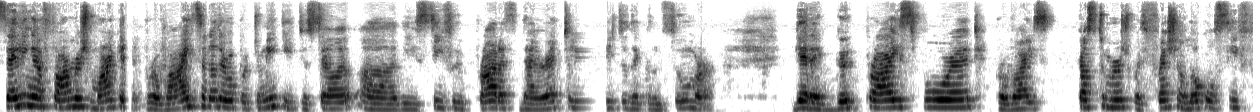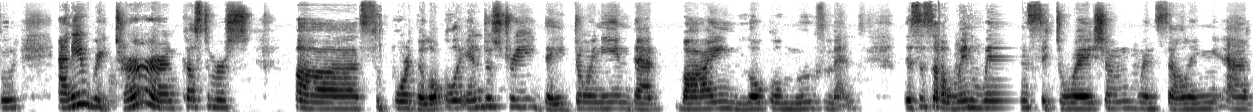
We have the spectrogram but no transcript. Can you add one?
Selling at farmer's market provides another opportunity to sell uh, these seafood products directly to the consumer. Get a good price for it, provides customers with fresh and local seafood, and in return, customers uh, support the local industry. They join in that buying local movement. This is a win-win situation when selling at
